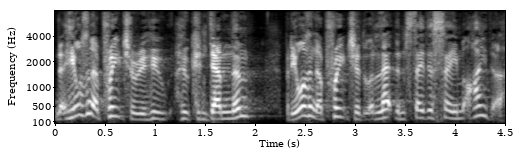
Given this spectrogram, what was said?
Now, he wasn't a preacher who, who condemned them, but he wasn't a preacher that would let them stay the same either.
